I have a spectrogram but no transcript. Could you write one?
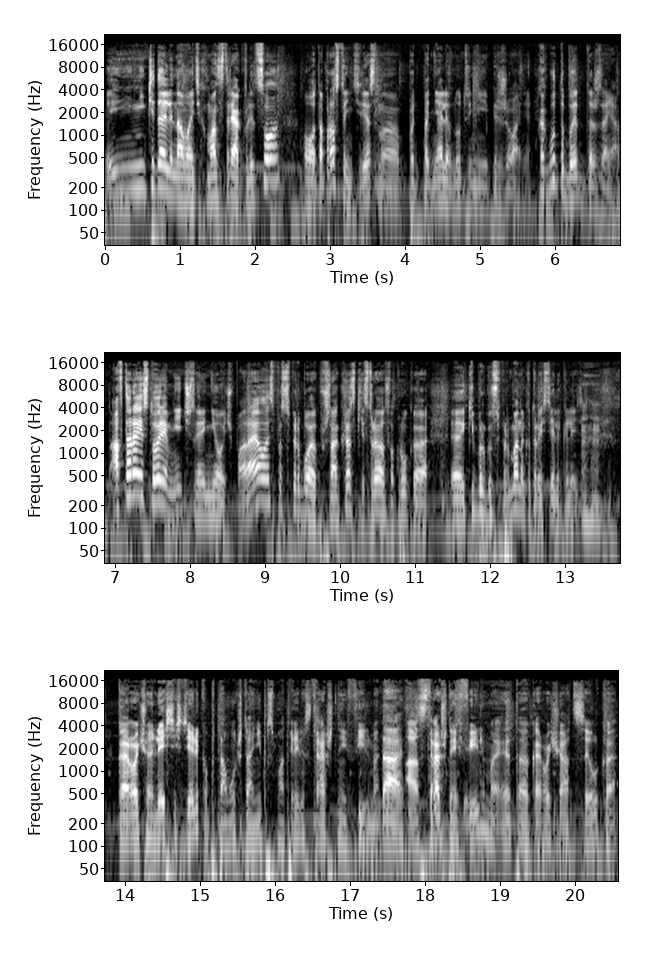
не кидали нам этих монстряк в лицо, вот, а просто интересно под- подняли внутренние переживания. Как будто бы это даже занятно. А вторая история мне, честно говоря, не очень понравилась про Супербоя, потому что она как раз таки строилась вокруг э, э, киборга Супермена, который из телека лезет. Короче, он лезет из телека, потому что они посмотрели страшные фильмы. Да, А страшные фильм. фильмы это, короче, отсылка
